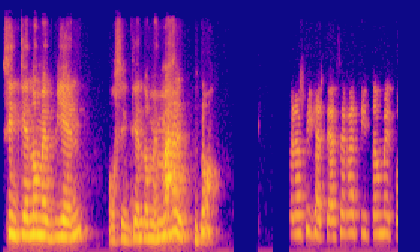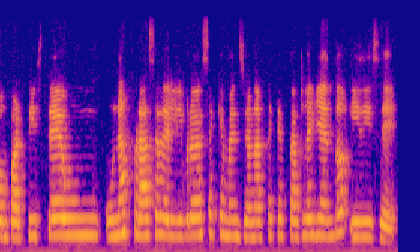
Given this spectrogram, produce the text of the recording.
sintiéndome bien o sintiéndome mal, ¿no? Pero fíjate, hace ratito me compartiste una frase del libro ese que mencionaste que estás leyendo y dice,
